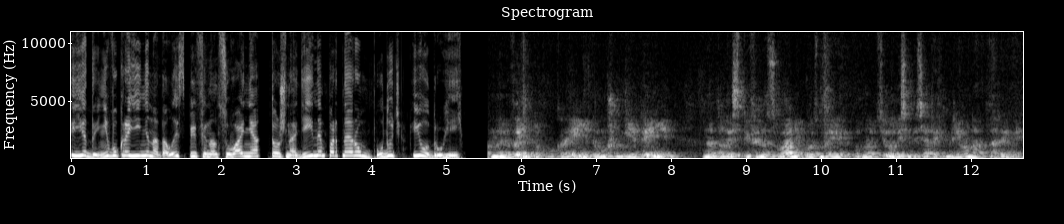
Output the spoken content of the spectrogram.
єдині в Україні надали співфінансування, тож надійним партнером будуть і у другій. Ми виняток в Україні, тому що ми єдині надали співфінансування в розмірі 1,8 мільйона гривень.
